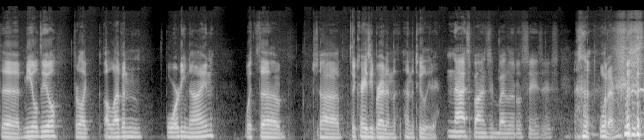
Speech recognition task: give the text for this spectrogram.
the meal deal for like eleven forty nine with the uh, the crazy bread and the and the two liter. Not sponsored by Little Caesars. Whatever. Just,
